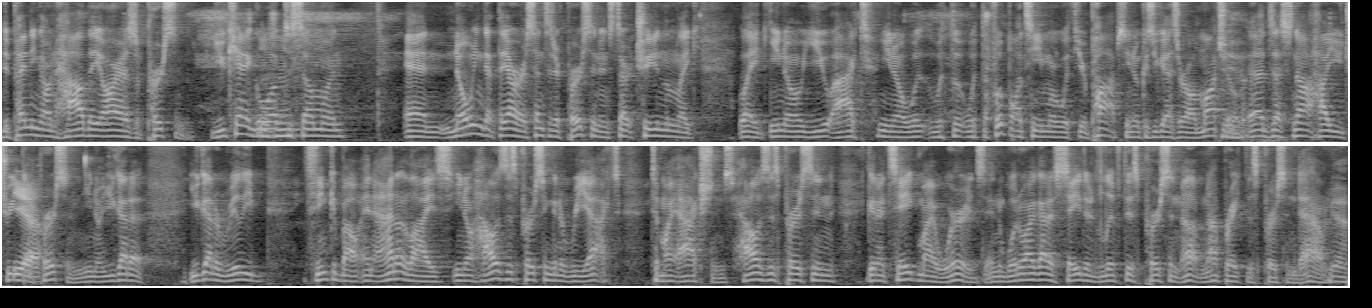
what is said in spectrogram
depending on how they are as a person. You can't go mm-hmm. up to someone and knowing that they are a sensitive person and start treating them like like you know you act you know with, with the with the football team or with your pops you know because you guys are all macho that's, that's not how you treat Yeah. that person you know you gotta you gotta really think about and analyze you know how is this person gonna react to my actions how is this person gonna take my words and what do i gotta say to lift this person up not break this person down Yeah.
